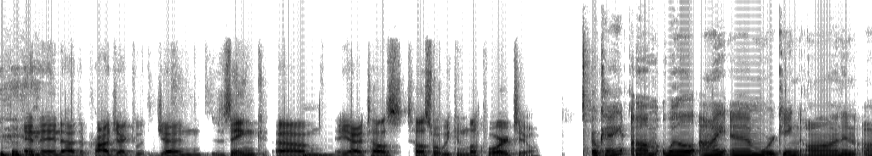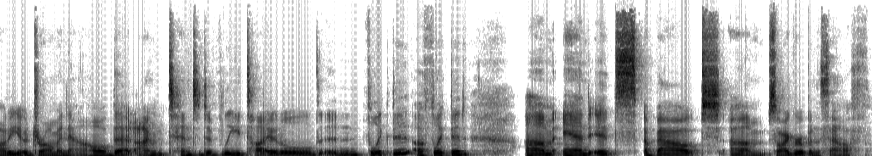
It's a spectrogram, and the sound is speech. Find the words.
and then uh, the project with Jen Zink. Um, mm-hmm. yeah, tell us tell us what we can look forward to. Okay. Um, well, I am working on an audio drama now that I'm tentatively titled "Inflicted." Afflicted. Um, and it's about, um, so I grew up in the South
